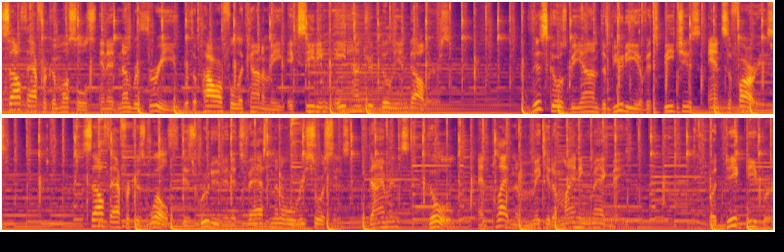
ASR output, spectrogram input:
South Africa muscles in at number 3 with a powerful economy exceeding $800 billion. This goes beyond the beauty of its beaches and safaris. South Africa's wealth is rooted in its vast mineral resources. Diamonds, gold, and platinum make it a mining magnate. But dig deeper,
